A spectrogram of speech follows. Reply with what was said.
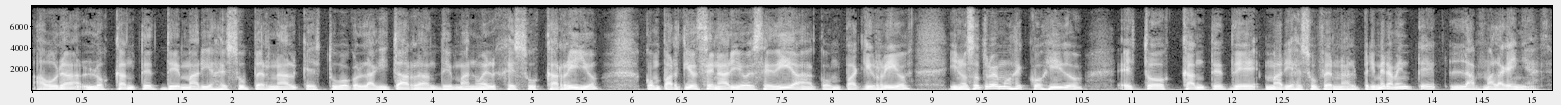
ahora los cantes de María Jesús Pernal, que estuvo con la guitarra de Manuel Jesús Carrillo, compartió escenario ese día con Paqui Ríos y nosotros hemos escogido estos cantes de María Jesús Pernal. Primeramente, las malagueñas.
